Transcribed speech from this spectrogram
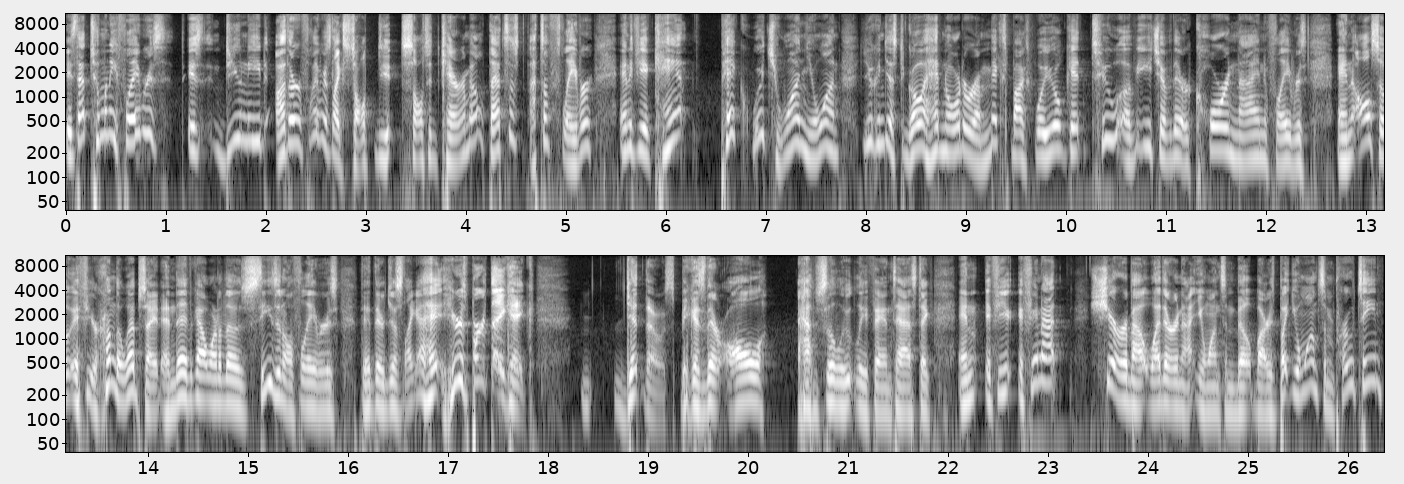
Is that too many flavors? Is do you need other flavors like salt, salted caramel? That's a that's a flavor. And if you can't pick which one you want, you can just go ahead and order a mix box where you'll get two of each of their core nine flavors. And also, if you're on the website and they've got one of those seasonal flavors that they're just like, hey, here's birthday cake, get those because they're all absolutely fantastic. And if you if you're not sure about whether or not you want some built bars, but you want some protein?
